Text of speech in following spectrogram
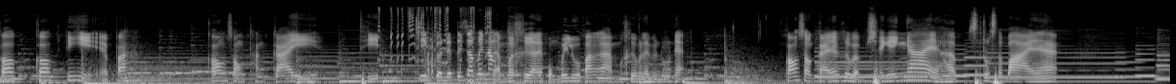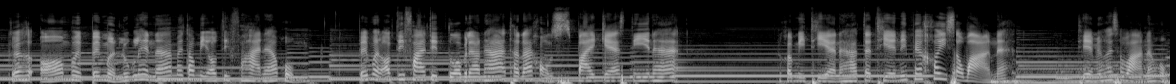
ก็ก็นี่เอะปะกล้องส่องทางไกลทิศจีบกดเดี๋ยวเป็นซับไม่น้องแต่มันคืออะไรผมไม่รู้บ้างอะมันคืออะไรไม่รู้เนี่ยกล้องส่องไกลก็คือแบบใช้ง่ายๆครับสะดวกสบายนะฮะก็อ๋อเป็นเหมือนลูกเล่นนะ ไม่ต้องมี Optify นะครับผมเป็นเหมือน Optify ติดตัวไปแล้วนะฮะทางด้านของ Spy Gas นี้นะฮะแล้วก็มีเทียร์นะฮะแต่เทียร์นี่ไม่ค่อยสว่างนะ เทียร์ไม่ค่อยสว่างนะผม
